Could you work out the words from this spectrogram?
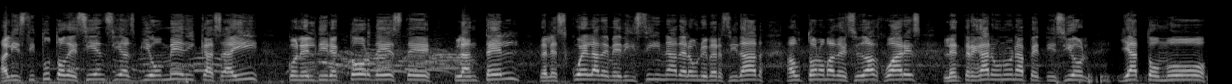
al Instituto de Ciencias Biomédicas ahí con el director de este plantel de la Escuela de Medicina de la Universidad Autónoma de Ciudad Juárez. Le entregaron una petición. Ya tomó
